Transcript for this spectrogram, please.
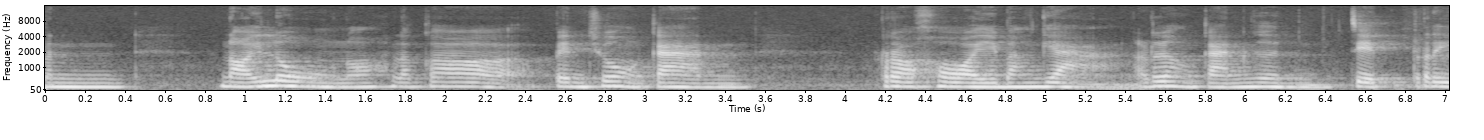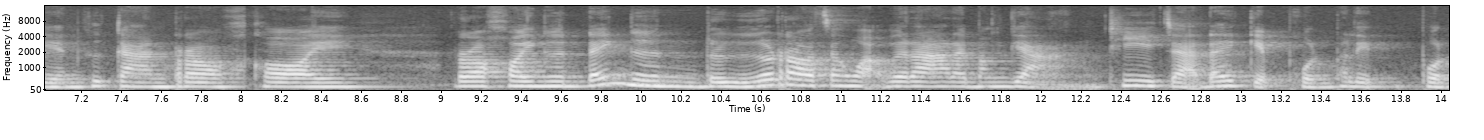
มันน้อยลงเนาะแล้วก็เป็นช่วงของการรอคอยบางอย่าง เรื่องของการเงินเจ็ดเหรียญคือการรอคอย รอคอยเงินได้เงิน หรือรอจังหวะเวลาอะไรบางอย่าง ที่จะได้เก็บผลผลิตผล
